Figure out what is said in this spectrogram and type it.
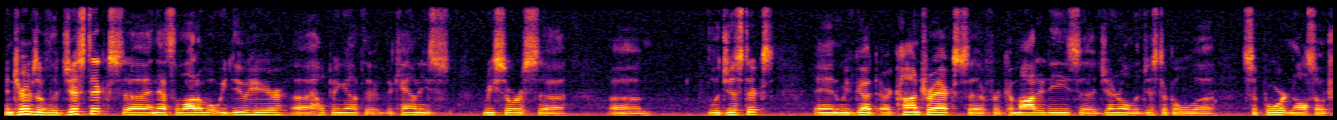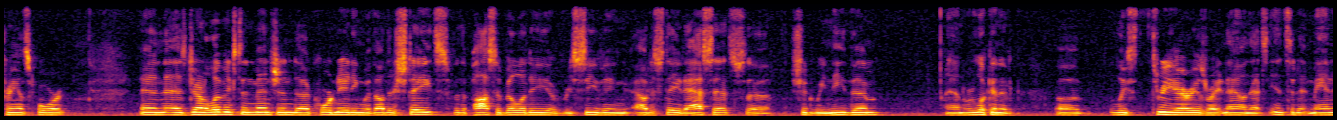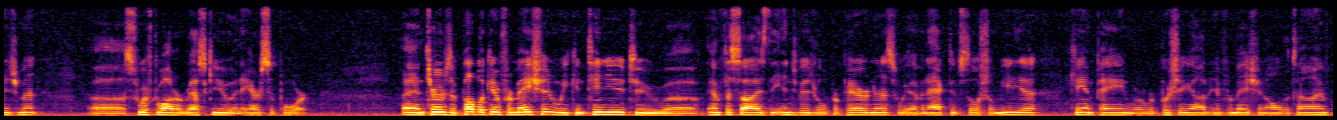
In terms of logistics, uh, and that's a lot of what we do here, uh, helping out the the county's resource uh, um, logistics, and we've got our contracts uh, for commodities, uh, general logistical support, and also transport. And as General Livingston mentioned, uh, coordinating with other states for the possibility of receiving out-of-state assets uh, should we need them. And we're looking at uh, at least three areas right now, and that's incident management, uh, swiftwater rescue, and air support. In terms of public information, we continue to uh, emphasize the individual preparedness. We have an active social media campaign where we're pushing out information all the time.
